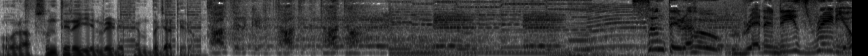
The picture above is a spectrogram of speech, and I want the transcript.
और आप सुनते रहिए रेड एफएम बजाते रहो। सुनते रहो Red Indies radio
